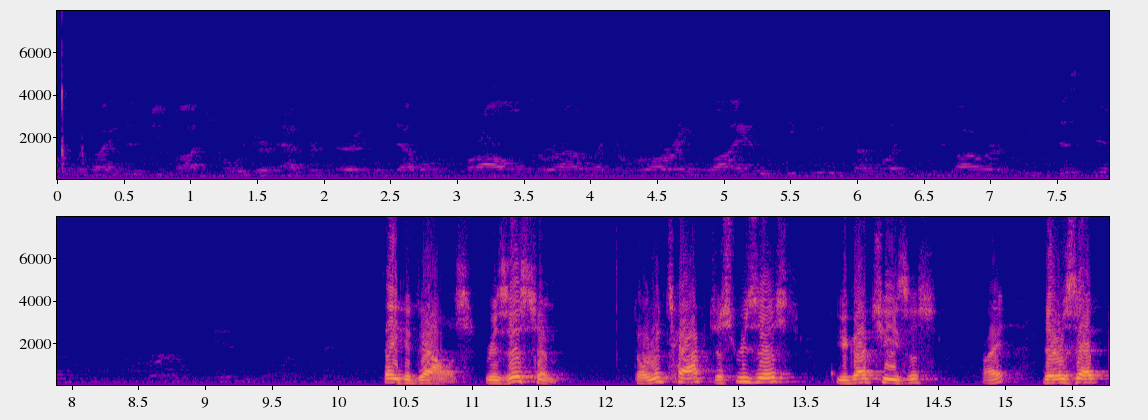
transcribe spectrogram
Sober-minded, be watchful, your adversary, the devil, prowls around like a roaring lion, seeking someone to devour. Resist him, firm in your faith. Thank you, Dallas. Resist him. Don't attack, just resist. You got Jesus, right? There's that,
